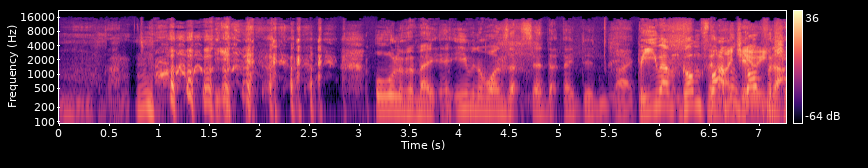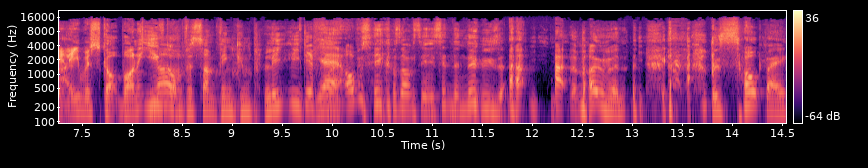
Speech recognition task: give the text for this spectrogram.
"Mm, All of them ate it, even the ones that said that they didn't like. But you haven't gone for But I haven't gone Nigerian for that. chili with Scotch Bonnet. You've No. gone for something completely different. Yeah, obviously, because obviously it's in the news at, at the moment with Salt Bae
